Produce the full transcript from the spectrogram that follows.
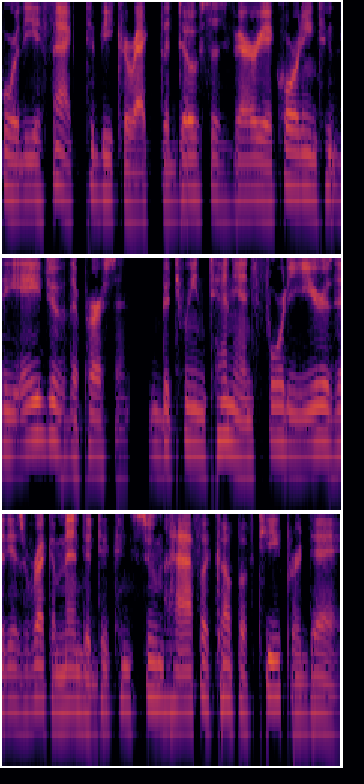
For the effect to be correct the doses vary according to the age of the person. Between 10 and 40 years it is recommended to consume half a cup of tea per day.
